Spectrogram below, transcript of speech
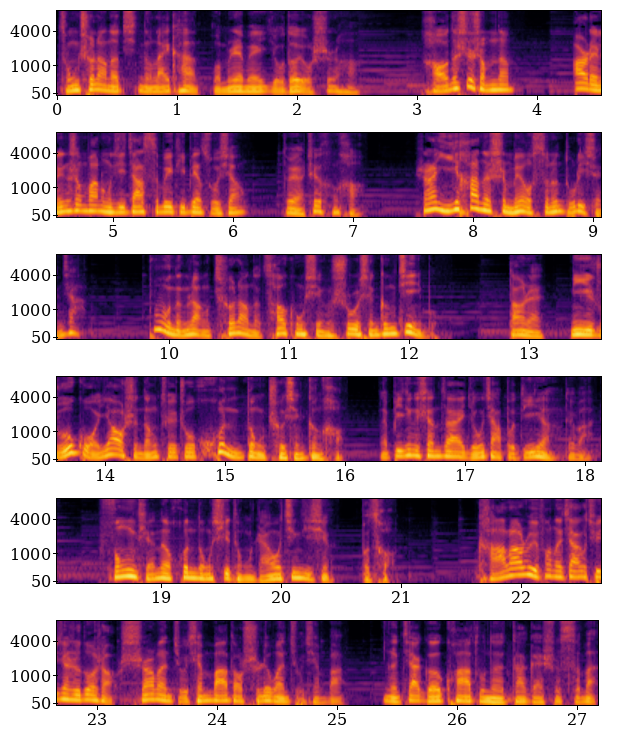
从车辆的性能来看，我们认为有得有失哈。好的是什么呢？二点零升发动机加 CVT 变速箱，对啊，这个很好。然而遗憾的是没有四轮独立悬架，不能让车辆的操控性、舒适性更进一步。当然，你如果要是能推出混动车型更好，那毕竟现在油价不低啊，对吧？丰田的混动系统燃油经济性不错。卡拉瑞放的价格区间是多少？十二万九千八到十六万九千八，那价格跨度呢？大概是四万。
